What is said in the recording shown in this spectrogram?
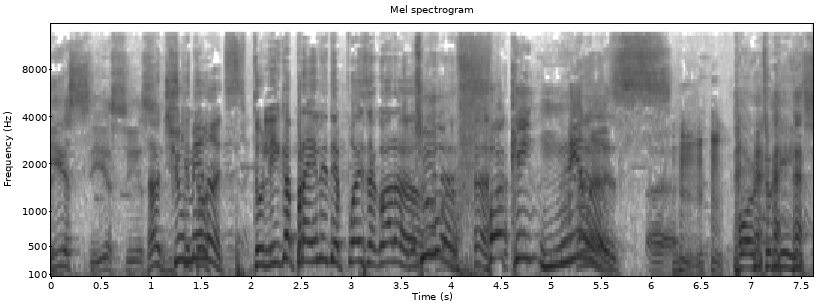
Isso, isso, isso. Não, Two que tu- minutes. Tu, liga pra ele depois agora. Two fucking minutes. Português.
